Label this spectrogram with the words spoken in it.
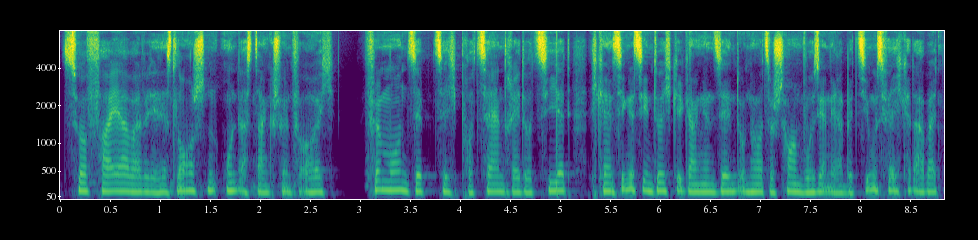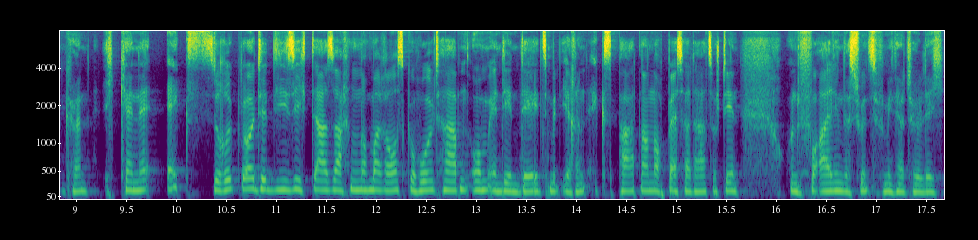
zur Feier, weil wir den jetzt launchen und als Dankeschön für euch 75 Prozent reduziert. Ich kenne Singles, die ihn durchgegangen sind, um nochmal zu schauen, wo sie an ihrer Beziehungsfähigkeit arbeiten können. Ich kenne Ex zurück Leute, die sich da Sachen nochmal rausgeholt haben, um in den Dates mit ihren Ex-Partnern noch besser dazustehen. Und vor allen Dingen das Schönste für mich natürlich,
